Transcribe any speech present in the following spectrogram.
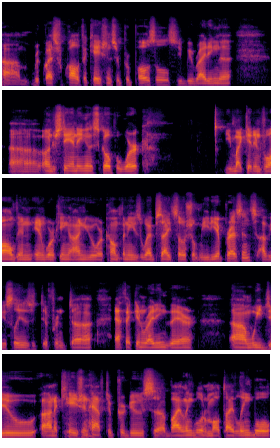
um, requests for qualifications or proposals. You'll be writing the uh, understanding and the scope of work. You might get involved in, in working on your company's website, social media presence. Obviously, there's a different uh, ethic in writing there. Um, we do, on occasion, have to produce uh, bilingual or multilingual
